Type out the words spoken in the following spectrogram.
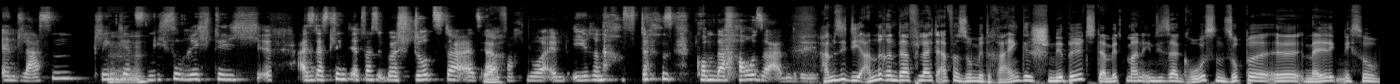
entlassen klingt mhm. jetzt nicht so richtig, äh, also das klingt etwas überstürzter als ja. einfach nur ein ehrenhaftes Komm nach Hause, André. Haben Sie die anderen da vielleicht einfach so mit reingeschnibbelt, damit man in dieser großen Suppe äh, Meldig nicht so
